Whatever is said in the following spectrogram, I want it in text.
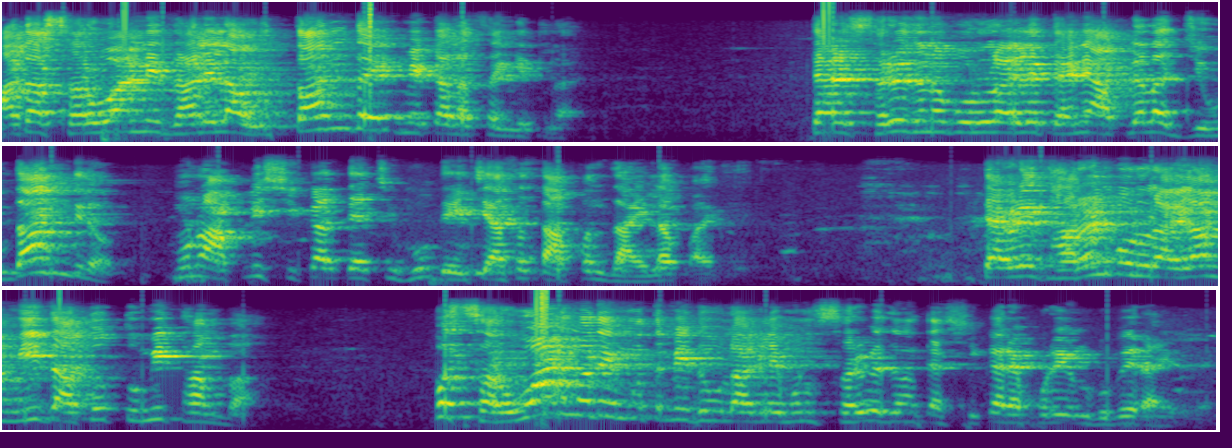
आता सर्वांनी झालेला वृत्तांत एकमेकाला सांगितला. त्या सर्वजण बोलू लागले त्याने आपल्याला जीवदान दिलं. म्हणून आपली शिकार त्याची होऊ द्यायची असं तर आपण जायला पाहिजे. त्यावेळेस हरण बोलू लागला मी जातो तुम्ही थांबा. पण सर्वांमध्ये मतभेद होऊ लागले म्हणून सर्वजण त्या शिकाऱ्या पुढे येऊन उभे राहिले.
